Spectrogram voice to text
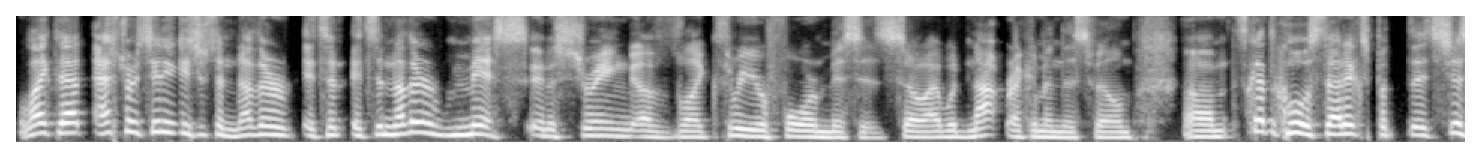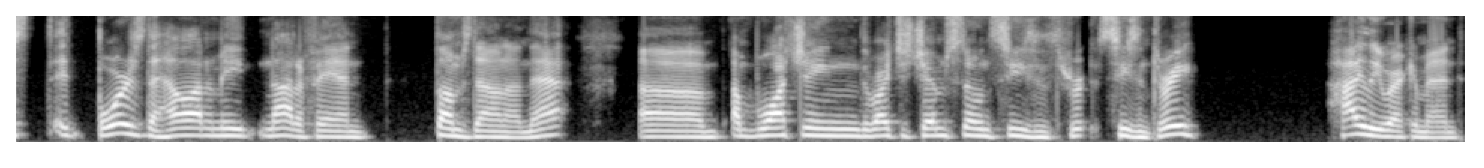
Like that. Asteroid City is just another. It's a. It's another miss in a string of like three or four misses. So I would not recommend this film. Um, it's got the cool aesthetics, but it's just it bores the hell out of me. Not a fan. Thumbs down on that. Um, I'm watching The Righteous Gemstone season. Season three. Highly recommend.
